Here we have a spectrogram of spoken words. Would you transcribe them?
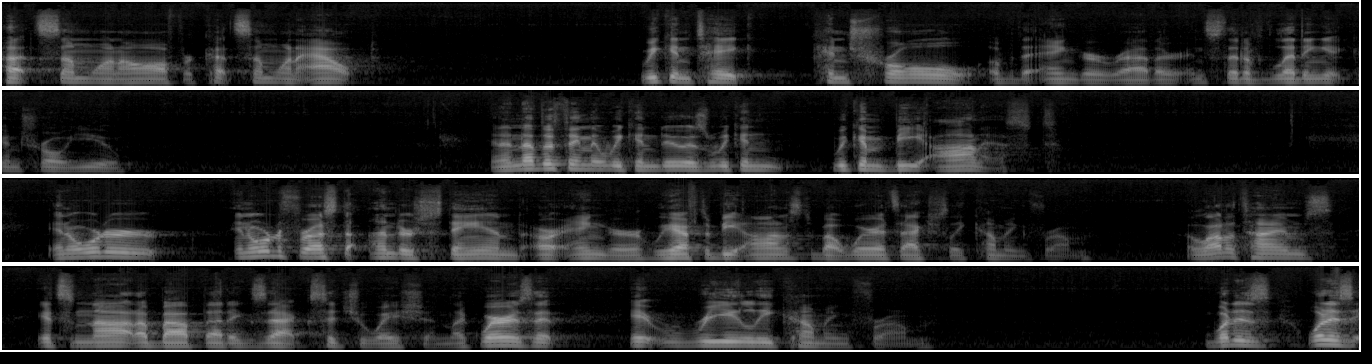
cut someone off or cut someone out. We can take control of the anger, rather, instead of letting it control you. And another thing that we can do is we can, we can be honest. In order, in order for us to understand our anger, we have to be honest about where it's actually coming from. A lot of times, it's not about that exact situation. Like, where is it, it really coming from? What is, what is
